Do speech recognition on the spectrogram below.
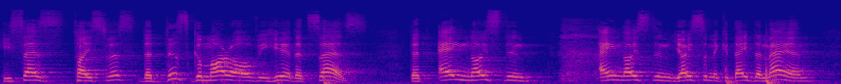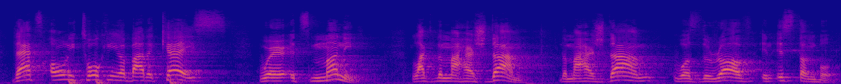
He says, Taisus, that this Gemara over here that says that ein noistin, ein yosem demeyan, that's only talking about a case where it's money, like the Maharshdam. The Maharshdam was the Rav in Istanbul.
